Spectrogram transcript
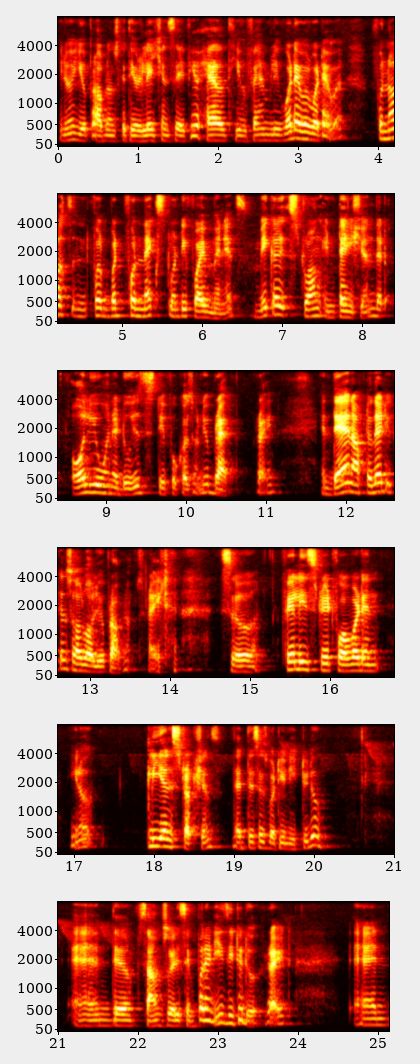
you know, your problems with your relationship, your health, your family, whatever, whatever. For not, for but for next 25 minutes, make a strong intention that all you wanna do is stay focused on your breath, right? And then after that, you can solve all your problems, right? so fairly straightforward and you know clear instructions that this is what you need to do. And uh, sounds very simple and easy to do right? And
